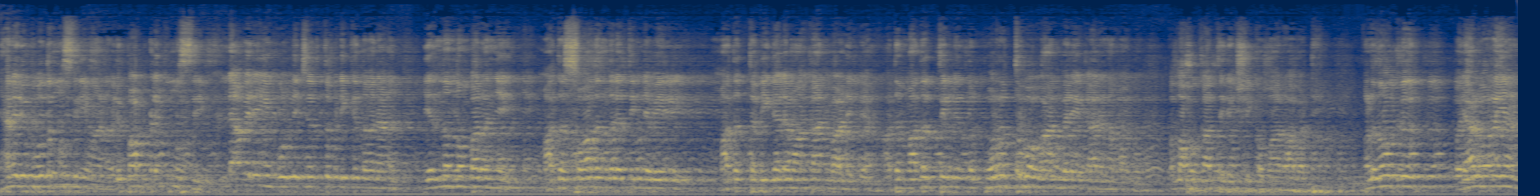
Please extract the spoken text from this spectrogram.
ഞാനൊരു പൊതു മുസ്ലിമാണ് ഒരു പബ്ലിക് മുസ്ലിം എല്ലാവരെയും കൂട്ടിച്ചേർത്ത് പിടിക്കുന്നവനാണ് എന്നൊന്നും പറഞ്ഞ് മതസ്വാതന്ത്ര്യത്തിന്റെ പേരിൽ മതത്തെ വികലമാക്കാൻ പാടില്ല. അത് മതത്തിൽ നിന്ന് പുറത്തു പോകാൻ വരെ കാരണമാകും. അള്ളാഹു കാത്ത് രക്ഷിക്കുമാറാവട്ടെ. നിങ്ങൾ നോക്ക് ഒരാൾ പറയാൻ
